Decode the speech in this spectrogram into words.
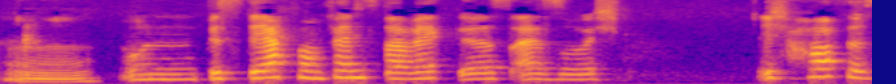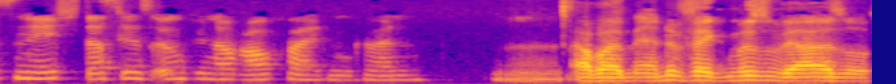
Mhm. Und bis der vom Fenster weg ist, also ich, ich hoffe es nicht, dass wir es irgendwie noch aufhalten können. Aber im Endeffekt müssen wir also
